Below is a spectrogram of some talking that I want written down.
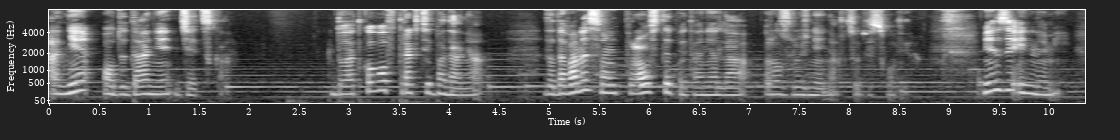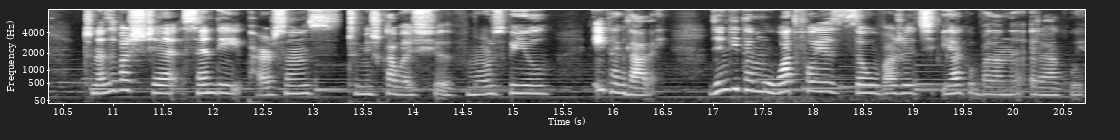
a nie oddanie dziecka. Dodatkowo w trakcie badania zadawane są proste pytania dla rozluźnienia w cudzysłowie. Między innymi, czy nazywasz się Sandy Parsons, czy mieszkałeś w Mooresville, i tak dalej. Dzięki temu łatwo jest zauważyć, jak badany reaguje.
